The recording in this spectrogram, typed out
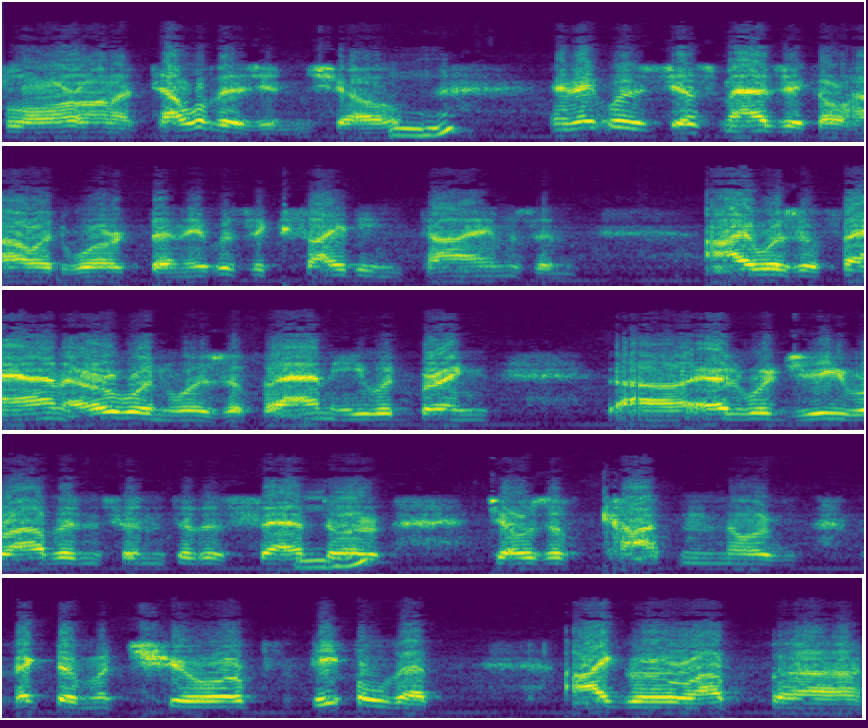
floor on a television show. Mm-hmm. And it was just magical how it worked, and it was exciting times. And I was a fan. Irwin was a fan. He would bring uh, Edward G. Robinson to the set, Mhm. or Joseph Cotten, or Victor Mature, people that I grew up uh,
